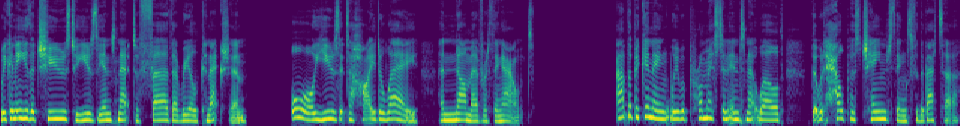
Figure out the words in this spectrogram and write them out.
We can either choose to use the internet to further real connection, or use it to hide away and numb everything out. At the beginning, we were promised an internet world that would help us change things for the better.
